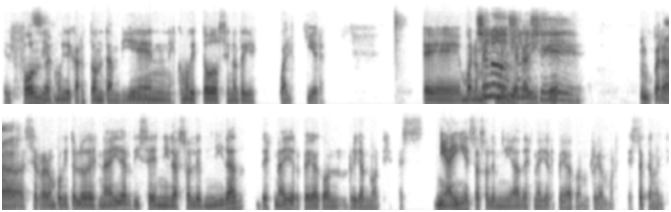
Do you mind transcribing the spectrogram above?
El fondo es muy de cartón también, es como que todo se nota que cualquiera. Eh, bueno, Meli acá dice, para cerrar un poquito lo de Snyder, dice, ni la solemnidad de Snyder pega con Rick and Morty. Es, ni ahí esa solemnidad de Snyder pega con Rick and Morty. Exactamente.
